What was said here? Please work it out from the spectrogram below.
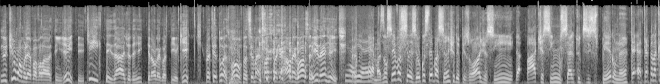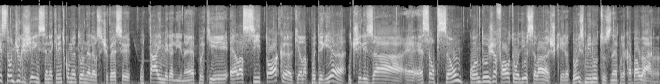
não tinha uma mulher pra falar assim, gente, o que, vocês acham da gente tirar um negocinho aqui? Pra ter duas mãos, pra ser mais fácil pra agarrar o negócio ali, né, gente? É, mas não sei vocês, eu gostei bastante do episódio, assim, da- bate, assim, um certo desespero, né? Até, até pela questão de urgência, né? Que nem tu comentou, né, Léo? Se tivesse o timer ali, né? Porque ela se toca que ela poderia utilizar é, essa opção quando já faltam ali, sei lá, acho que era dois minutos, né, pra acabar o ar. Aham.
